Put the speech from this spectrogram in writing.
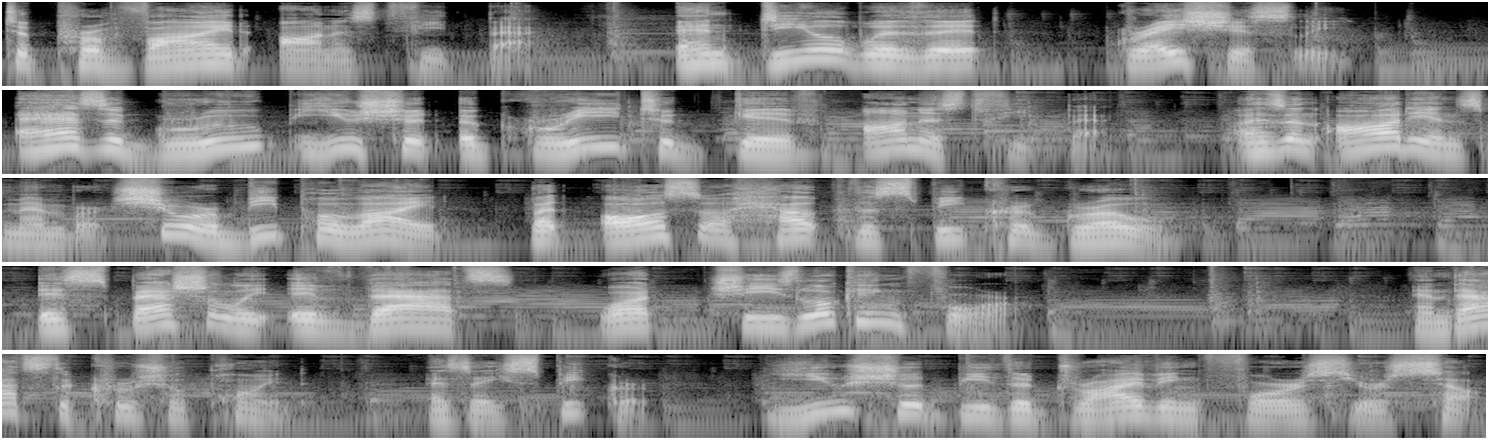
to provide honest feedback and deal with it graciously. As a group, you should agree to give honest feedback. As an audience member, sure, be polite, but also help the speaker grow. Especially if that's what she's looking for. And that's the crucial point as a speaker you should be the driving force yourself.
